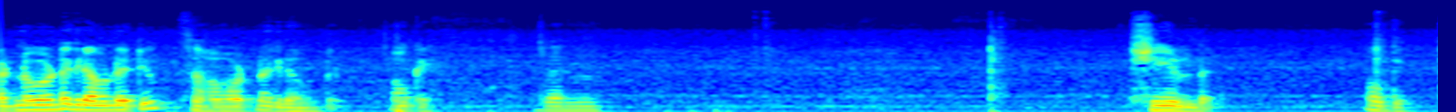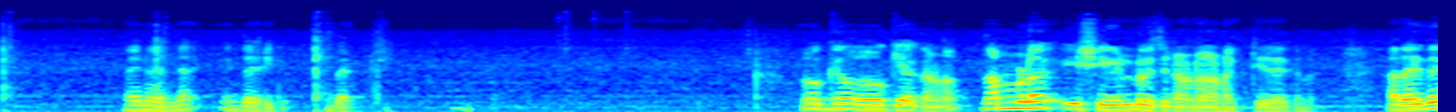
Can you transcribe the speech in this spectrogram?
അഡ്നബോണിന്റെ ground to servo ground okay then shield okay അതിന് തന്നെ ഇതായിരിക്കും ബാറ്ററി നോക്കി നോക്കിയാൽ കാണാം. നമ്മൾ ഈ ഷീൽഡ് വെച്ചിട്ടാണ് കണക്ട് ചെയ്തേക്കുന്നത്. അതായത്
